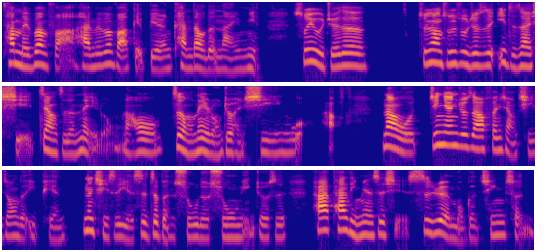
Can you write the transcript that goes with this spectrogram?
他没办法，还没办法给别人看到的那一面。所以我觉得。村上春树就是一直在写这样子的内容，然后这种内容就很吸引我。好，那我今天就是要分享其中的一篇，那其实也是这本书的书名，就是它它里面是写四月某个清晨，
